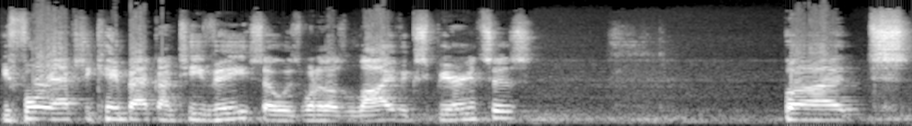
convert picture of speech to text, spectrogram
before he actually came back on TV. So it was one of those live experiences. But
